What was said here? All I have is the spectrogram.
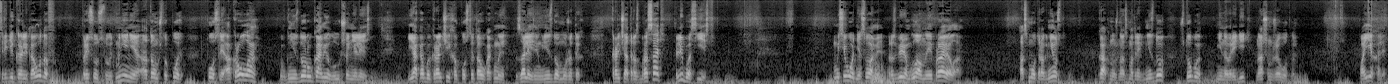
Среди кролиководов присутствует мнение о том, что по после окрола в гнездо руками лучше не лезть. Якобы крольчиха после того, как мы залезем в гнездо, может их крольчат разбросать, либо съесть. Мы сегодня с вами разберем главные правила осмотра гнезд, как нужно осмотреть гнездо, чтобы не навредить нашим животным. Поехали!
